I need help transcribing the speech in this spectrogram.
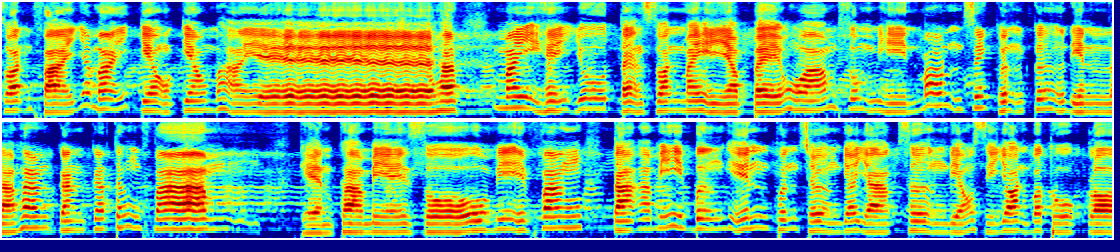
ส่วนฝ่ายอย่าไม่เกี่ยวเกี่ยวไม่ไม่ให้อยู่แต่ส่วนไม่อย่าไปหวามสุมหินมันสิขึ้นคือดินละห่างกันกระทั้งฟาม แขนข้ามีโซมีฟัง ตามีบิ่งเห็นพิ่นเชิงอย่าอยากเสื่งเดี๋ยวสิย้อนบ่ถูกกลอ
